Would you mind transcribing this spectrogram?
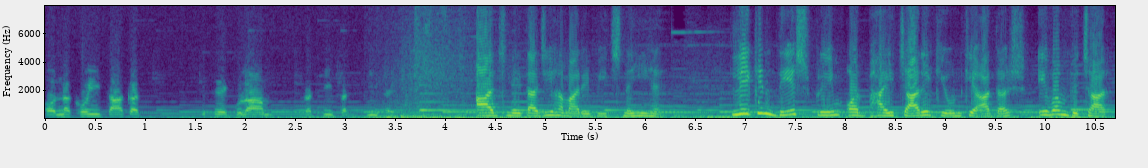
और न कोई ताकत इसे गुलाम रखी सकती है। आज नेताजी हमारे बीच नहीं है। लेकिन देश प्रेम और भाईचारे के उनके आदर्श एवं विचार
